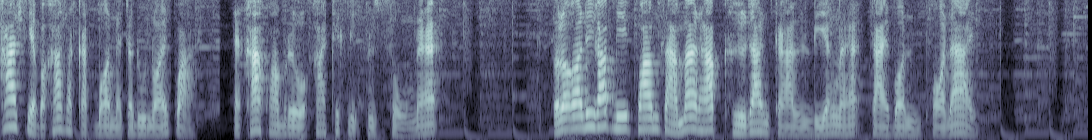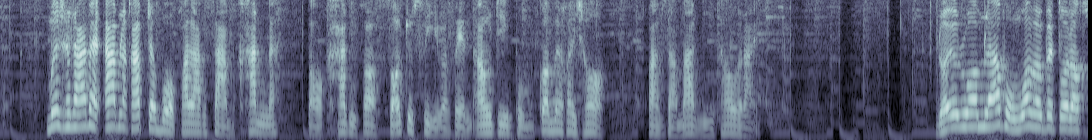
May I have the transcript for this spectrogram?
ค่าเสียบกับค่าสกัดบอลเนี่ยจะดูน้อยกว่า แต่ค่าความเร็วค่าเทคนิคมันสูงนะฮะตัวละครนี้ครับมีความสามารถครับคือด้านการเลี้ยงนะฮะจ่ายบอลพอได้ เมื่อชนะแบตอัพนะครับ จะบวกพลัง 3 ขั้นนะ ต่อขั้นก็ 2.4%เอาจริงผมก็ไม่ค่อยชอบความสามารถนี้เท่าไหร่ โดยรวมแล้วผมว่ามันเป็นตัวละค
